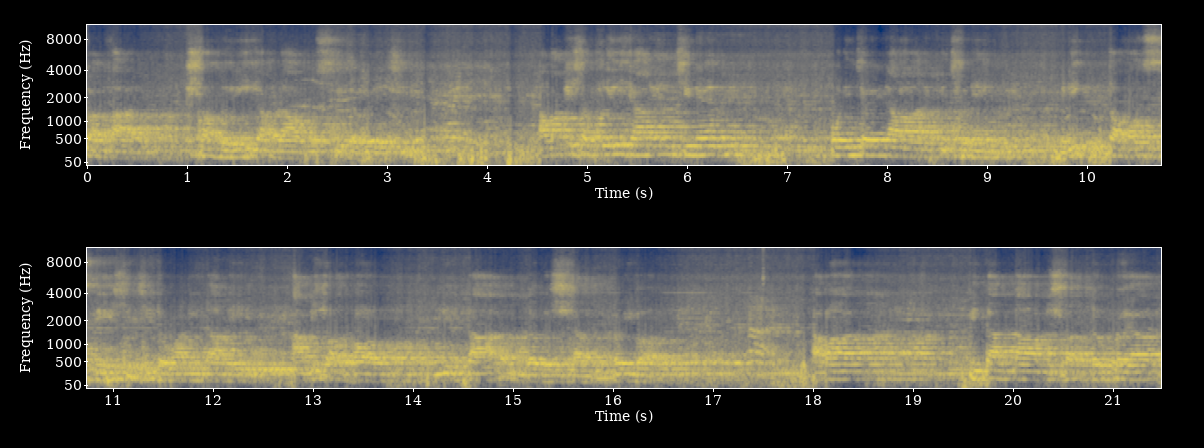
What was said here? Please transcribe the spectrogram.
কথায় সকলেই আমরা উপস্থিত হয়েছি। আমাকে সকলেই জানেন, চিনেন, পরিচয় দেওয়ার কিছু নেই। রিক্ত হস্তে এসেছি তোমারই নামে আমি অধম নিত্যানন্দ গোস্বামী হরিবল আবার পিতার নাম সত্য প্রয়াত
